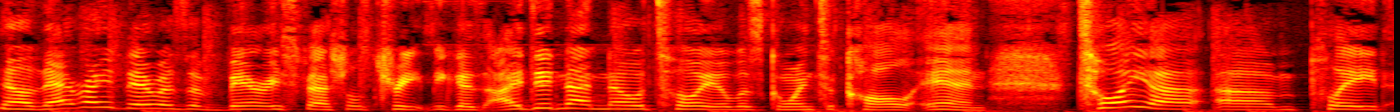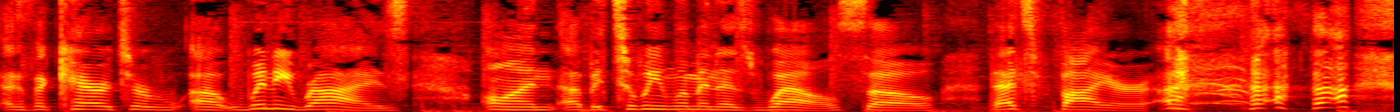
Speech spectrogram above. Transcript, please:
now that right there was a very special treat because I did not know Toya was going to call in. Toya um, played the character uh, Winnie Rise on uh, Between Women as well, so that's fire.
